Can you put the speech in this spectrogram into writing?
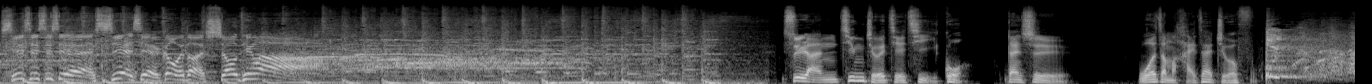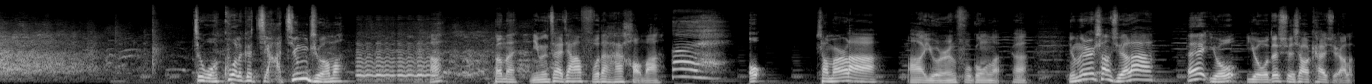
谢谢谢谢谢谢各位的收听啦！虽然惊蛰节气已过，但是我怎么还在蛰伏？就我过了个假惊蛰吗？啊，朋友们，你们在家服的还好吗？哎，哦，上班啦啊，有人复工了是吧？有没有人上学啦？哎，有，有的学校开学了。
